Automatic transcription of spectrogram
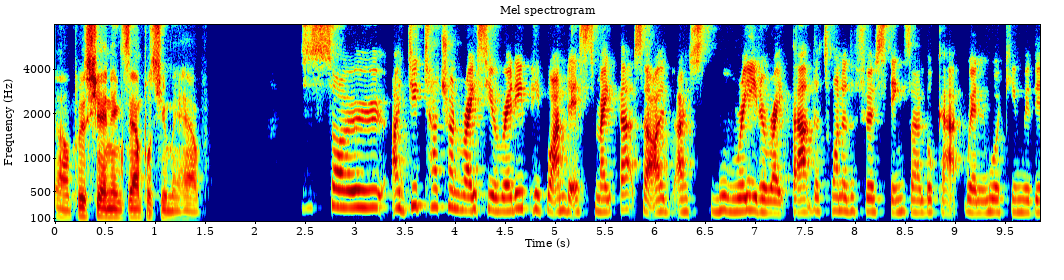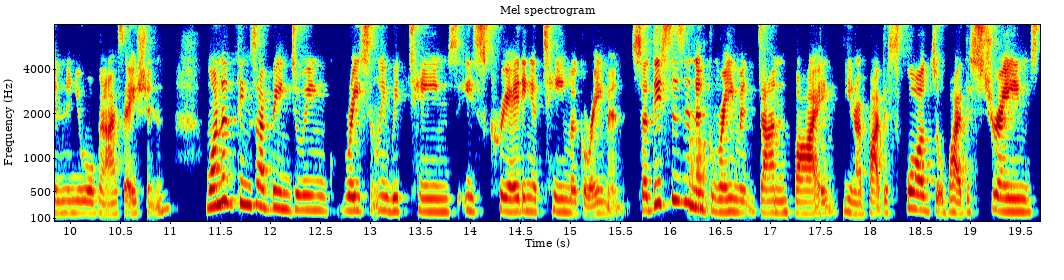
Uh, please share any examples you may have. So I did touch on RACI already. People underestimate that. So I, I, will reiterate that. That's one of the first things I look at when working within a new organization. One of the things I've been doing recently with teams is creating a team agreement. So this is an agreement done by, you know, by the squads or by the streams,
